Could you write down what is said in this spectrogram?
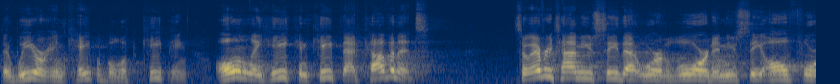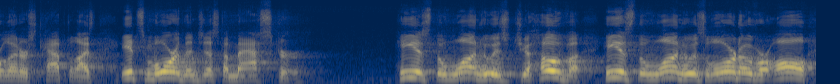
that we are incapable of keeping. Only He can keep that covenant. So every time you see that word Lord and you see all four letters capitalized, it's more than just a master. He is the one who is Jehovah. He is the one who is Lord over all.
